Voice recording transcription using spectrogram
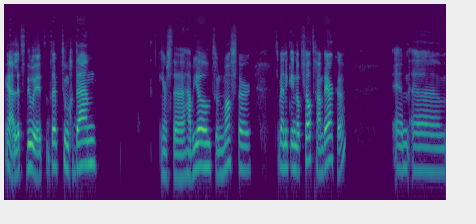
ja, let's do it. Dat heb ik toen gedaan. Eerst de HBO, toen master. Toen ben ik in dat veld gaan werken. En ehm,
